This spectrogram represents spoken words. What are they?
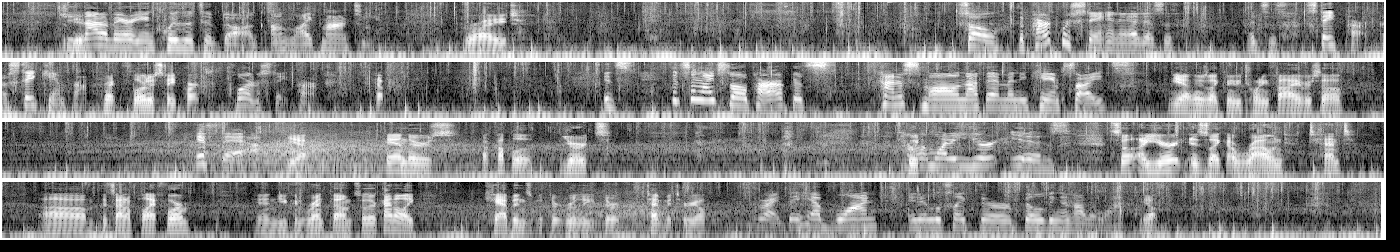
She's Yeah. not a very inquisitive dog, unlike Monty. Right. So the park we're staying at is a it's a state park, a state campground, Right. Florida State Park. Florida State Park. Yep. It's it's a nice little park. It's kind of small, not that many campsites, Yeah, there's like maybe 25 or so. if that. Yeah. And there's a couple of yurts. Tell Wait. them what a yurt is. So a yurt is like a round tent um, that's on a platform, and you can rent them. So they're kind of like cabins, but they're really they're tent material. Right, they have one, and it looks like they're building another one. Yep.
